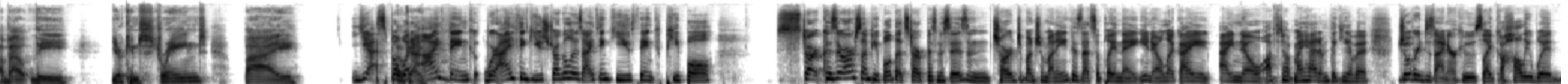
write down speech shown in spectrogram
about the, you're constrained by Yes, but what I think, where I think you struggle is, I think you think people start because there are some people that start businesses and charge a bunch of money because that's the plane they, you know, like I, I know off the top of my head, I'm thinking of a jewelry designer who's like a Hollywood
